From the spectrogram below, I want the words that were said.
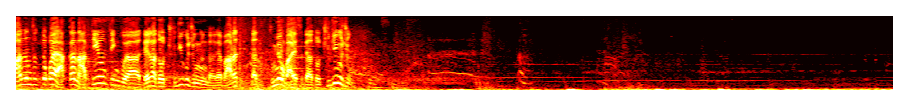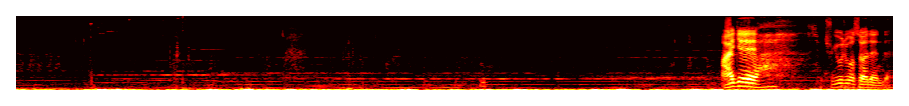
반응 속도가 약간 아띠온 띵구야. 내가 너 죽이고 죽는다. 내가 말했 나 분명 말했어. 내가 너 죽이고 죽. 아 이게 아, 죽이고 죽었어야 되는데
